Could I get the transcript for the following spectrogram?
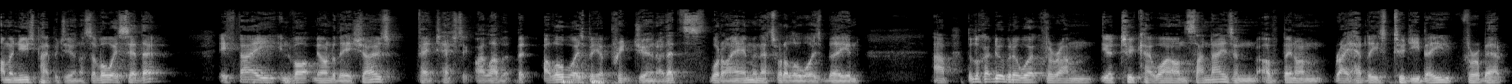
I'm a newspaper journalist. I've always said that. If they invite me onto their shows, fantastic. I love it. But I'll always be a print journo. That's what I am, and that's what I'll always be. And uh, but look, I do a bit of work for um, you know, 2KY on Sundays, and I've been on Ray Hadley's 2GB for about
